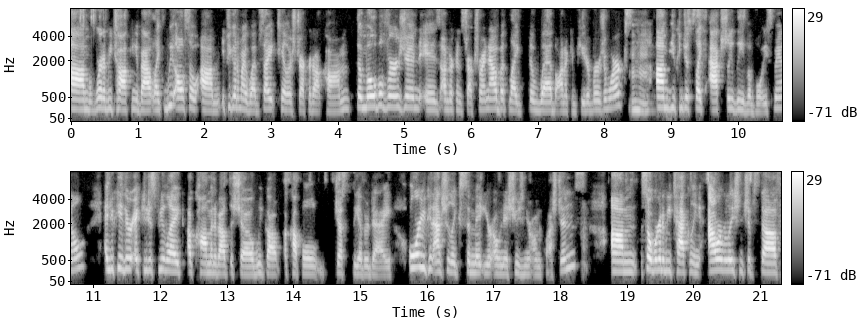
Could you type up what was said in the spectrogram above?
Um, we're going to be talking about like we also um, if you go to my website taylorstrecker.com, the mobile version is under construction right now, but like the web on a computer version works. Mhm. Um, you can just like actually leave a voicemail, and you can either it can just be like a comment about the show. We got a couple just the other day, or you can actually like submit your own issues and your own questions. Um, so we're going to be tackling our relationship stuff,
